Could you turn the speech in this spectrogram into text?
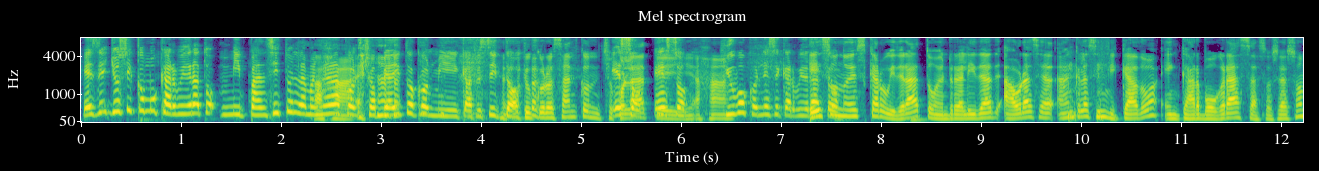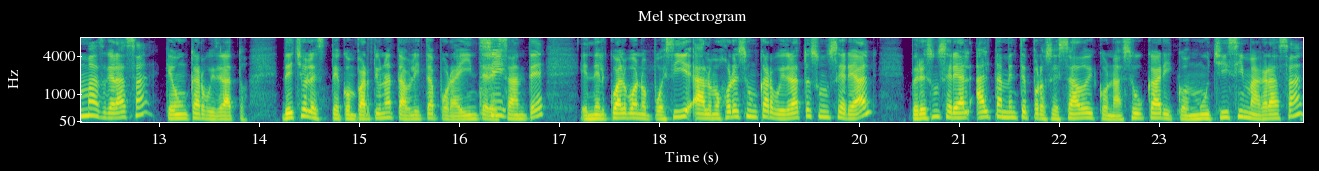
es de, yo sí como carbohidrato, mi pancito en la mañana Ajá. con chopeadito con mi cafecito. tu croissant con chocolate. Eso, y- eso. ajá. ¿Qué hubo con ese carbohidrato? Eso no es carbohidrato, en realidad ahora se han clasificado en carbograsas, o sea, son más grasa que un carbohidrato. De hecho, les te compartí una tablita por ahí interesante en el cual, bueno, pues sí, a lo mejor es un carbohidrato, es un cereal, pero es un cereal altamente procesado y con azúcar y con muchísima grasa,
